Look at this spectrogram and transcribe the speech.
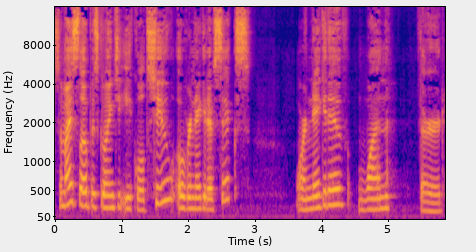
So my slope is going to equal 2 over negative 6, or negative 1 third.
